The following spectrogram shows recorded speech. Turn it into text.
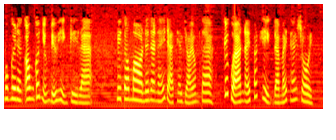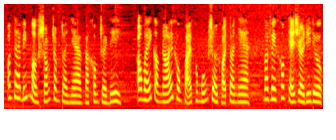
một người đàn ông có những biểu hiện kỳ lạ. Vì tò mò nên anh ấy đã theo dõi ông ta. Kết quả anh ấy phát hiện đã mấy tháng rồi, ông ta bí mật sống trong tòa nhà và không rời đi. Ông ấy còn nói không phải không muốn rời khỏi tòa nhà, mà vì không thể rời đi được,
